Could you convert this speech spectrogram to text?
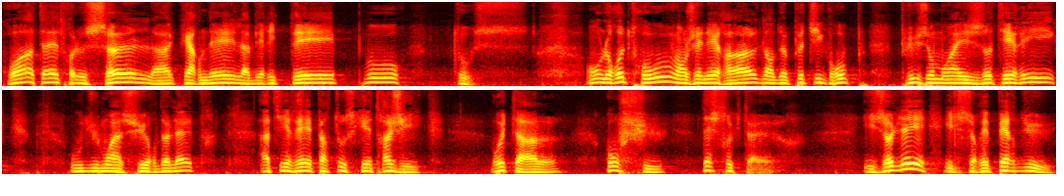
croit être le seul à incarner la vérité pour tous. On le retrouve en général dans de petits groupes plus ou moins ésotérique, ou du moins sûr de l'être, attiré par tout ce qui est tragique, brutal, confus, destructeur. Isolé, il serait perdu,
